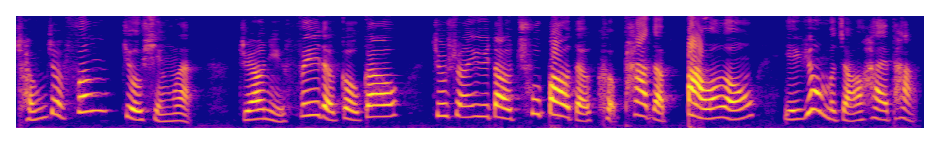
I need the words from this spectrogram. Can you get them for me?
乘着风就行了。只要你飞得够高。就算遇到粗暴的、可怕的霸王龙，也用不着害怕。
